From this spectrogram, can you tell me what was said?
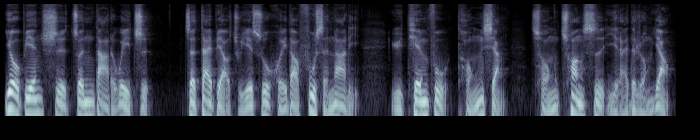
右边是尊大的位置，这代表主耶稣回到父神那里，与天父同享从创世以来的荣耀。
